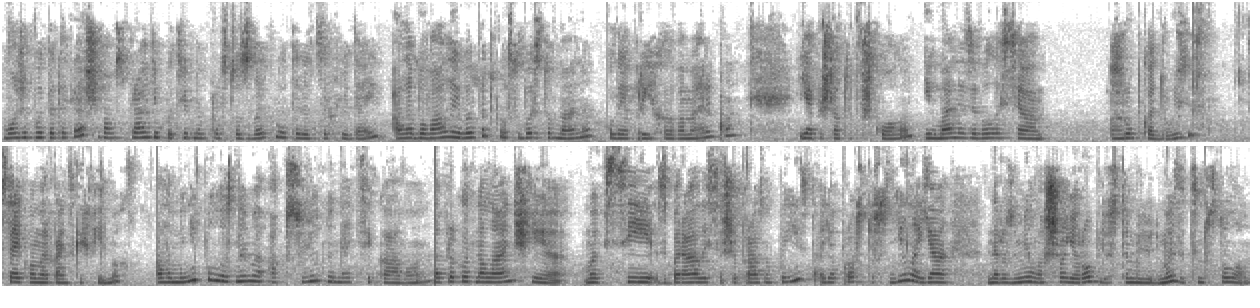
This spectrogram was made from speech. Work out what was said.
може бути таке, що вам справді потрібно просто звикнути до цих людей. Але бували і випадки особисто в мене, коли я приїхала в Америку, я пішла тут в школу, і в мене з'явилася групка друзів, все як в американських фільмах. Але мені було з ними абсолютно не цікаво. Наприклад, на ланчі ми всі збиралися ще разом поїсти, а я просто сиділа, я не розуміла, що я роблю з тими людьми за цим столом.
